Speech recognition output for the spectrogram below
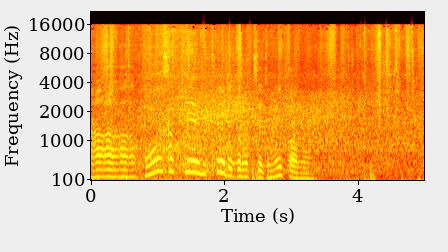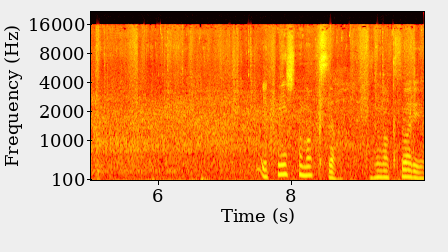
ああ高速で食うところっつうともう一個あるな駅西のマックスだ。このマックスバリューの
